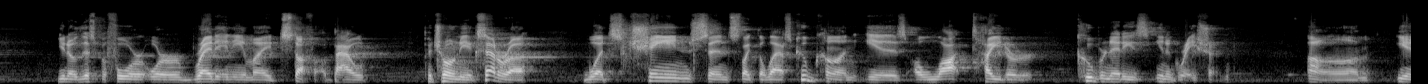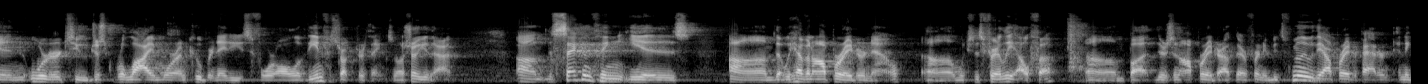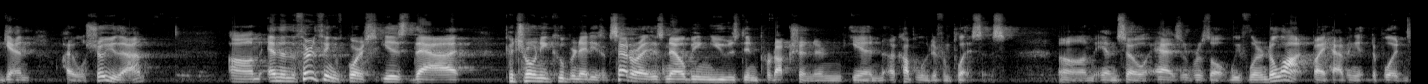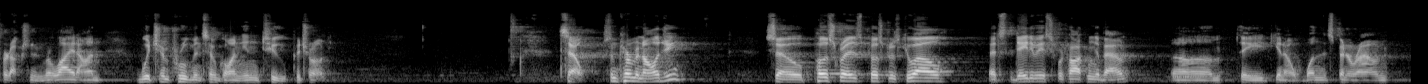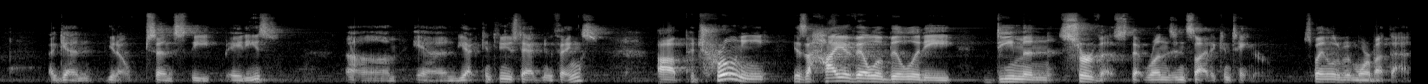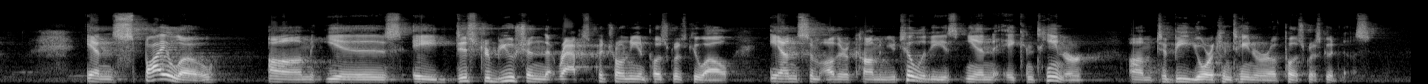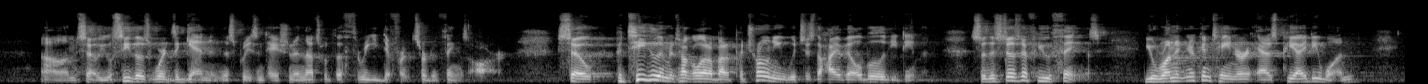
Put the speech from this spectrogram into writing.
you know, this before or read any of my stuff about Patroni, et cetera, what's changed since like the last KubeCon is a lot tighter Kubernetes integration um, in order to just rely more on Kubernetes for all of the infrastructure things, and I'll show you that. Um, the second thing is um, that we have an operator now, um, which is fairly alpha, um, but there's an operator out there for anybody who's familiar with the operator pattern, and again, I will show you that. Um, and then the third thing, of course, is that Patroni, Kubernetes, et cetera, is now being used in production in, in a couple of different places. Um, and so as a result, we've learned a lot by having it deployed in production and relied on which improvements have gone into Patroni. So some terminology. So Postgres, PostgreSQL, that's the database we're talking about. Um, the you know one that's been around again you know since the 80s um, and yet continues to add new things. Uh, Patroni is a high availability daemon service that runs inside a container. Explain a little bit more about that. And Spilo um, is a distribution that wraps Patroni and PostgreSQL and some other common utilities in a container um, to be your container of Postgres goodness. Um, so you'll see those words again in this presentation, and that's what the three different sort of things are. So particularly I'm going to talk a lot about Patroni, which is the high availability daemon. So this does a few things. You run it in your container as PID1.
